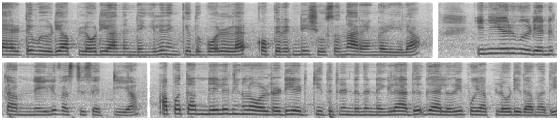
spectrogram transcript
നേരിട്ട് വീഡിയോ അപ്ലോഡ് ചെയ്യാന്നുണ്ടെങ്കിൽ നിങ്ങൾക്ക് ഇതുപോലുള്ള കോപ്പിറൈറ്റിന്റെ ഇഷ്യൂസ് ഒന്നും അറിയാൻ കഴിയില്ല. ഇനി ഈ ഒരു വീഡിയോന്റെ തമ്നെയിൽ ഫസ്റ്റ് സെറ്റ് ചെയ്യാം. അപ്പോൾ തമ്നെയിൽ നിങ്ങൾ ഓൾറെഡി എഡിറ്റ് ചെയ്തിട്ടുണ്ടെന്നുണ്ടെങ്കിൽ അത് ഗാലറി പോയി അപ്ലോഡ് ചെയ്താൽ മതി.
